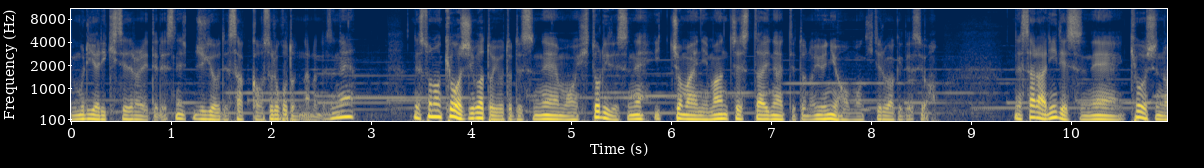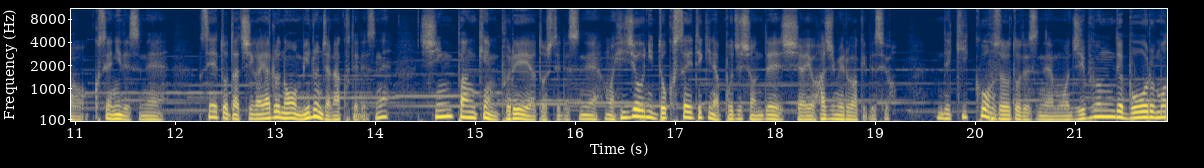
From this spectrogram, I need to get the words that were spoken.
無理やり着せられてですね、授業でサッカーをすることになるんですね。で、その教師はというとですね、もう一人ですね、一丁前にマンチェスター・ユナイテッドのユニフォームを着てるわけですよ。で、さらにですね、教師のくせにですね、生徒たちがやるのを見るんじゃなくてですね、審判兼プレイヤーとしてですね、もう非常に独裁的なポジションで試合を始めるわけですよ。で、キックオフするとですね、もう自分でボール持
